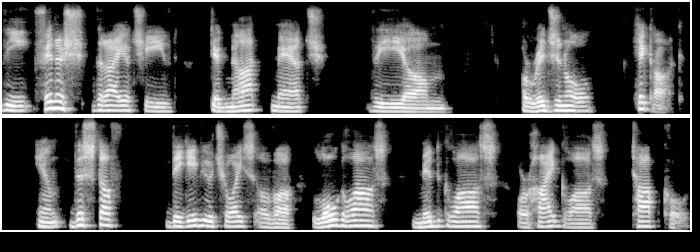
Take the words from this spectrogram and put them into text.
the finish that I achieved did not match the um, original Hickok. And this stuff, they gave you a choice of a low gloss, mid gloss, or high gloss top coat.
